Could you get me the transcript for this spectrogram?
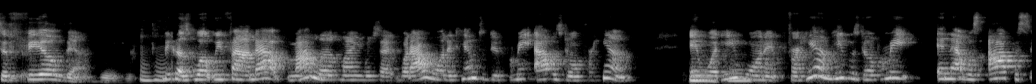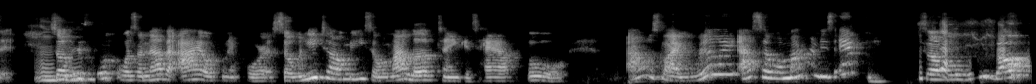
to feel them. Mm-hmm. mm-hmm. Because what we found out, my love language, that what I wanted him to do for me, I was doing for him. And mm-hmm. what he mm-hmm. wanted for him, he was doing for me. And that was opposite. Mm-hmm. So this book was another eye opener for us. So when he told me, he said, Well, my love tank is half full. I was like, Really? I said, Well, mine is empty. So we both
